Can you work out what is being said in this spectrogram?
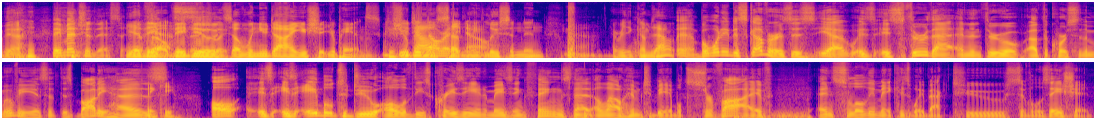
Yeah, they mentioned this. in Yeah, the they film, they do. essentially. So when you die, you shit your pants mm-hmm. because you your didn't bowels already suddenly know. loosen and Yeah. everything comes out. Yeah, but what he discovers is yeah is is through that and then throughout the course of the movie is that this body has Thank you. All is is able to do all of these crazy and amazing things that allow him to be able to survive and slowly make his way back to civilization.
